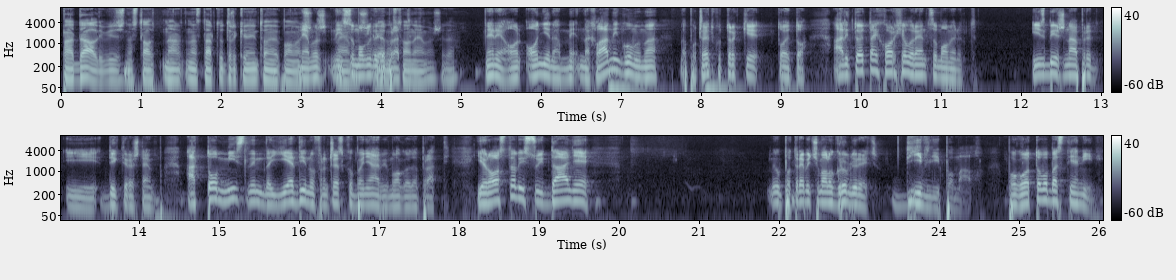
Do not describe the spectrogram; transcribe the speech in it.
Pa da, ali vidiš na, stal, na, na startu trke ni to ne pomože. Ne može, nisu ne mogli da ga prate. ne može, da. Ne, ne, on, on je na, na hladnim gumama, na početku trke, to je to. Ali to je taj Jorge Lorenzo moment. Izbiješ napred i diktiraš tempo. A to mislim da jedino Francesco Banjaja bi mogao da prati. Jer ostali su i dalje, upotrebit ću malo grublju reč, divlji pomalo. Pogotovo Bastianini.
